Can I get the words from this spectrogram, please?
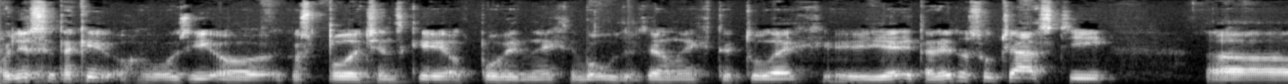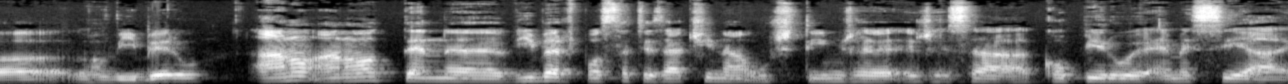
Hodně se taky hovoří o jako společensky odpovědných nebo udržitelných titulech. Je i tady to součástí uh, výběru? Áno, áno, ten eh, výber v podstate začína už tým, že, že sa kopíruje MSCI eh,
